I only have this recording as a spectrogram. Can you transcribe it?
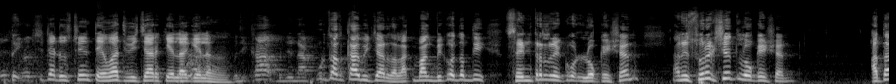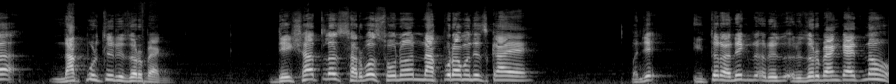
सुरक्षेच्या दृष्टीने तेव्हाच विचार केला गेला. म्हणजे का म्हणजे नागपूरचाच का विचार झाला? मग बिकॉज ऑफ दी सेंट्रल रेको लोकेशन आणि सुरक्षित लोकेशन आता नागपूरची रिझर्व्ह बँक देशातलं सर्व सोनं नागपुरामध्येच काय आहे? म्हणजे इतर अनेक रिझ रिझर्व्ह बँक आहेत ना हो.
